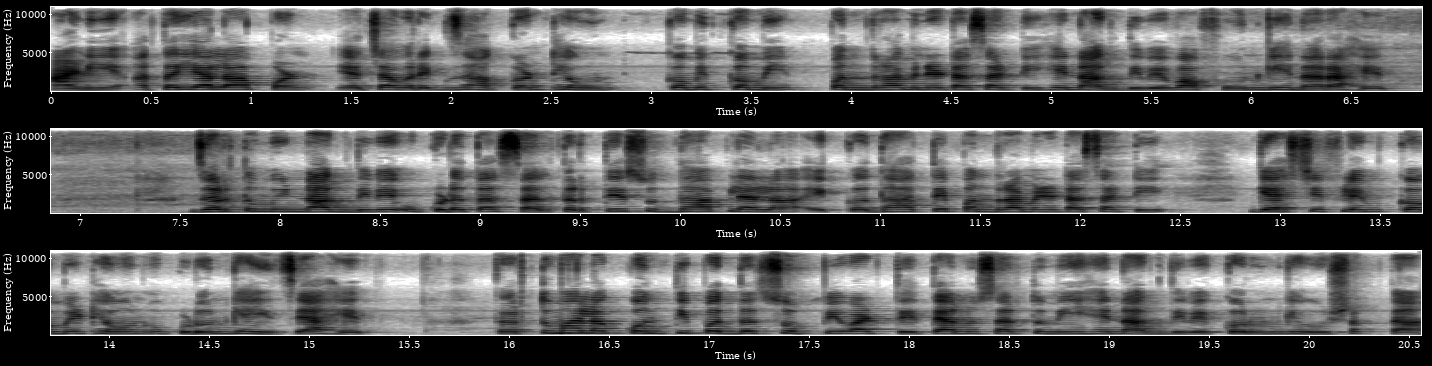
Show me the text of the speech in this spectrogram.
आणि आता याला आपण याच्यावर एक झाकण ठेवून कमीत कमी पंधरा मिनिटासाठी हे नागदिवे वाफवून घेणार आहेत. जर तुम्ही नागदिवे उकडत असाल तर ते सुद्धा आपल्याला एक दहा ते पंधरा मिनिटासाठी गॅसची फ्लेम कमी ठेवून उकडून घ्यायचे आहेत. तर तुम्हाला कोणती पद्धत सोपी वाटते त्यानुसार तुम्ही हे नागदिवे करून घेऊ शकता.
